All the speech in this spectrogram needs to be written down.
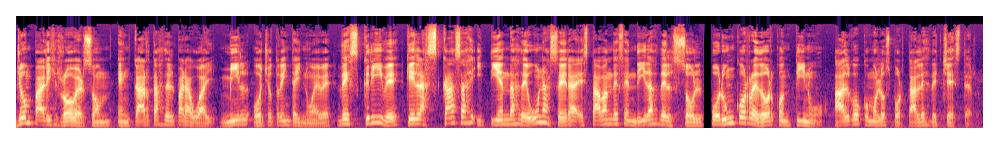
John Paris Robertson, en Cartas del Paraguay 1839, describe que las casas y tiendas de una acera estaban defendidas del sol por un corredor continuo, algo como los portales de Chester.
